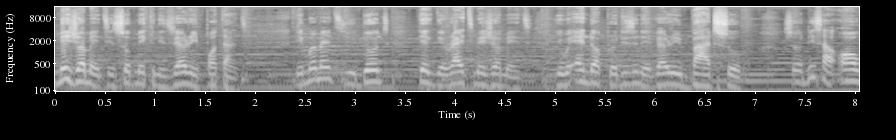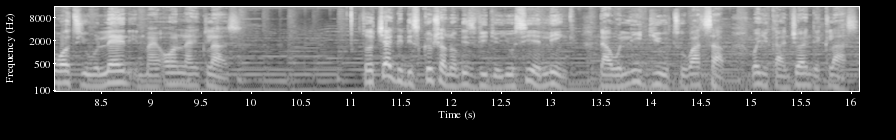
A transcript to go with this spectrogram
measurement in soap making is very important. The moment you don't take the right measurement you will end up producing a very bad soap. So these are all what you will learn in my online class so check the description of this video. You'll see a link that will lead you to whatsapp where you can join the class.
